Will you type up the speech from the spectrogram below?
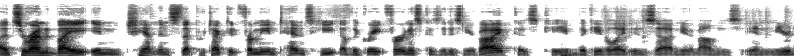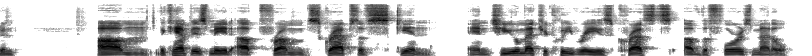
Uh, it's surrounded by enchantments that protect it from the intense heat of the Great Furnace because it is nearby. Because cave, the Cave of Light is uh, near the mountains in Mirrodin. Um, the camp is made up from scraps of skin and geometrically raised crests of the floor's metal.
